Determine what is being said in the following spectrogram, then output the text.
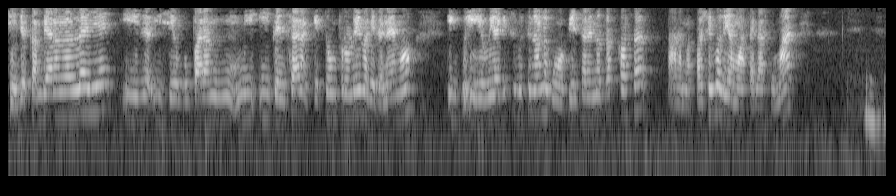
si ellos cambiaran las leyes y, se ocuparan y, pensaran que esto es un problema que tenemos y, y hubiera que solucionarlo como piensan en otras cosas, a lo mejor sí podríamos hacerlas más. Sí, sí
